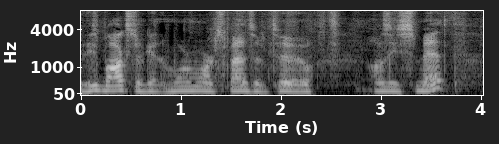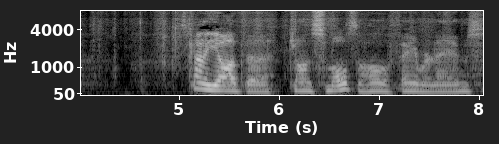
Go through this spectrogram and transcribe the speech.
See, these boxes are getting more and more expensive too. Ozzie Smith. It's kind of y'all the uh, John Smoltz, the Hall of Famer names.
